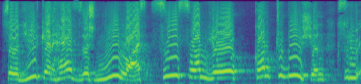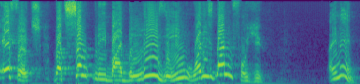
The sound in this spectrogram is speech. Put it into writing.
So that you can have this new life free from your contribution through efforts, but simply by believing what is done for you. Amen.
